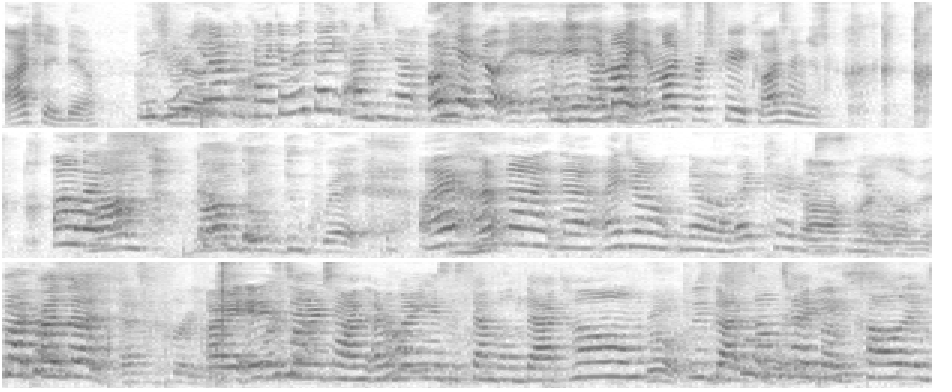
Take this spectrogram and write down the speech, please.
I actually do. You It's do really get up and crack everything? I do not. Oh yeah, no. I In, do in, in my in my first period class, I'm just. Oh, that's. Mom, mom, don't do crack. I, I'm not that. I don't know. That kind of grosses Oh, me I out. love it. My present. That's crazy. All right, it is Where's my- dinner time. Everybody has assembled back home. Bro, We've got so some type of college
